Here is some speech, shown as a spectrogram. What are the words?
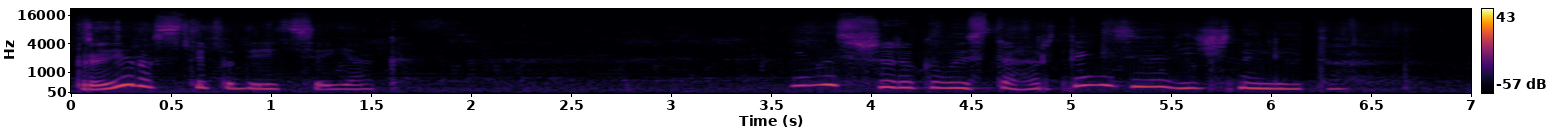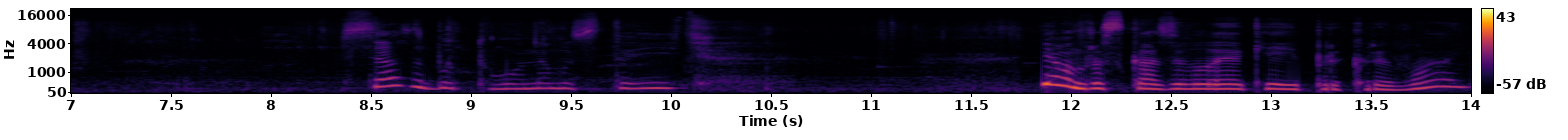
прирости, подивіться як. І ось широколиста гортензія вічне літо. Вся з бутонами стоїть. Я вам розказувала, як я її прикриваю.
